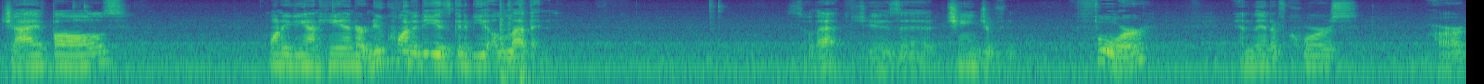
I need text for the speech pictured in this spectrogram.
Jive Balls. Quantity on hand, our new quantity is going to be 11 So that is a change of four. And then of course our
